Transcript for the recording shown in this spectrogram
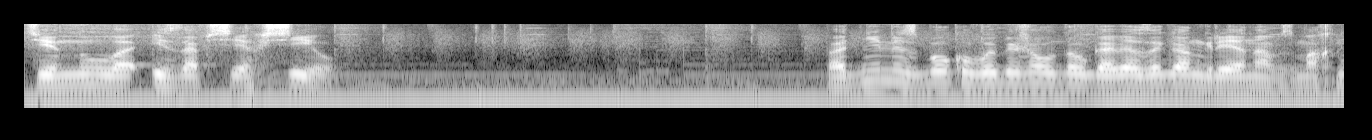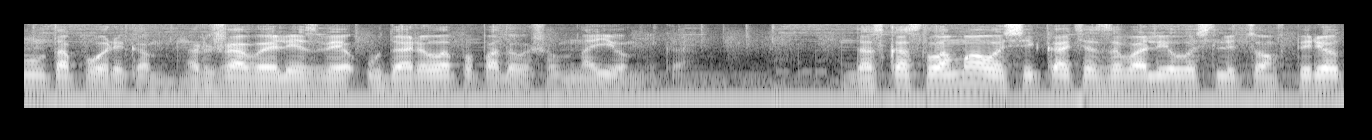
Тянула изо всех сил. Под ними сбоку выбежал долговязый гангрена, взмахнул топориком. Ржавое лезвие ударило по подошвам наемника. Доска сломалась, и Катя завалилась лицом вперед.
